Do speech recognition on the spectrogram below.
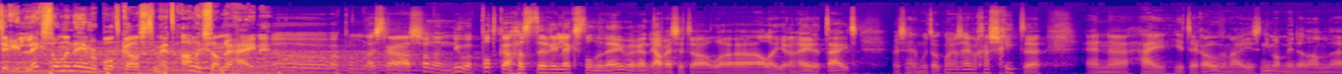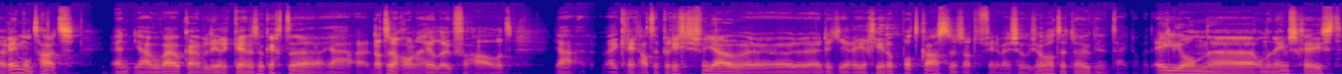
de Relaxed Ondernemer Podcast met Alexander Heijnen. Welkom luisteraars van een nieuwe podcast, de Relaxed Ondernemer. En ja, wij zitten al, uh, al hier een hele tijd. We zijn, moeten ook maar eens even gaan schieten. En uh, hij hier tegenover mij is niemand minder dan uh, Raymond Hart. En ja, hoe wij elkaar hebben leren kennen is ook echt, ja, dat is gewoon een heel leuk verhaal. Want ja, wij kregen altijd berichtjes van jou dat je reageerde op podcasts. Dus dat vinden wij sowieso altijd leuk. In de tijd nog met Elion, ondernemersgeest.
